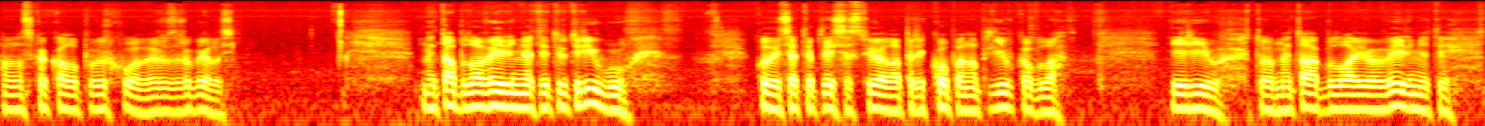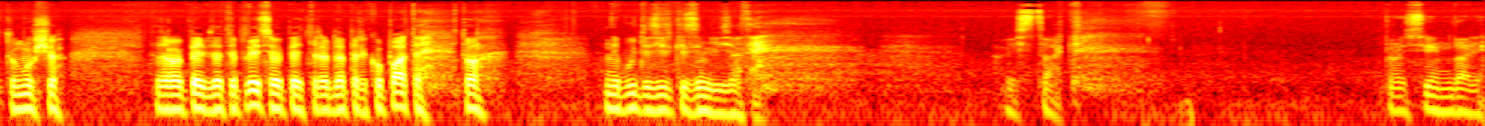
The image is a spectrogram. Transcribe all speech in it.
воно скакало поверху, але розробилось. Мета була вирівняти тут рів був. Коли ця теплиця стояла, прикопана плівка була і рів, то мета була його вирівняти, тому що зараз опять буде теплиця, опять треба прикопати, то не буде звідки землі взяти. Ось так. Працюємо далі.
